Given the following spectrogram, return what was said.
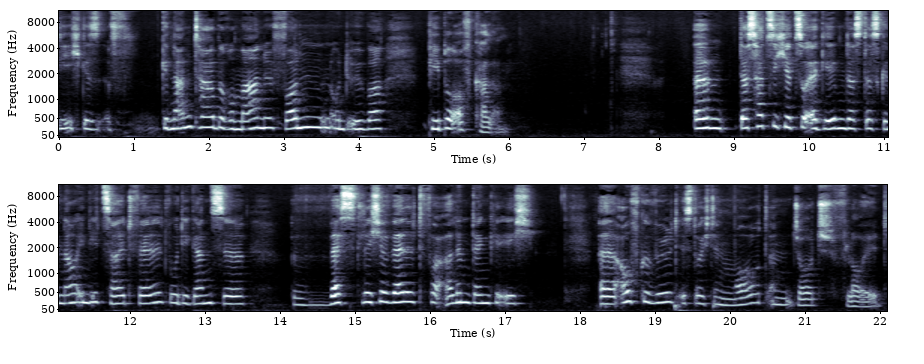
die ich genannt habe, Romane von und über People of Color. Ähm, das hat sich jetzt so ergeben, dass das genau in die Zeit fällt, wo die ganze westliche Welt vor allem, denke ich, äh, aufgewühlt ist durch den Mord an George Floyd.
